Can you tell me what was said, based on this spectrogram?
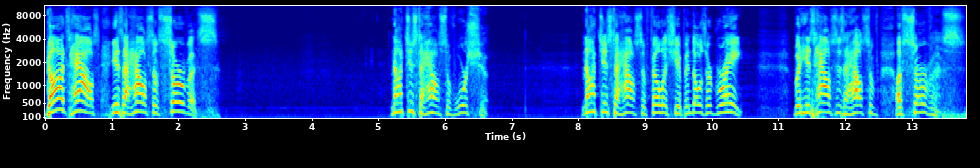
God's house is a house of service, not just a house of worship, not just a house of fellowship, and those are great, but His house is a house of, of service.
